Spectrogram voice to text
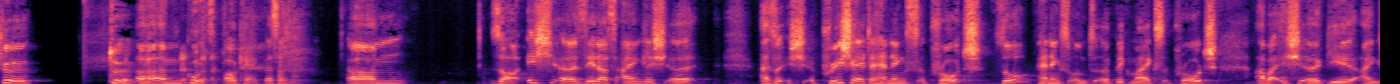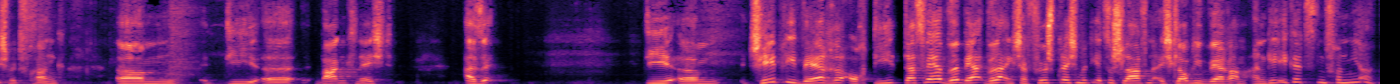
Tschö. Ähm, gut, okay, besser so. Ähm, so, ich äh, sehe das eigentlich, äh, also ich appreciate Hennings Approach, so, Hennings und äh, Big Mikes Approach, aber ich äh, gehe eigentlich mit Frank. Ähm, die äh, Wagenknecht, also die ähm, Chepli wäre auch die, das wäre, wär, wär, würde eigentlich dafür sprechen, mit ihr zu schlafen. Ich glaube, die wäre am angeekelsten von mir.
